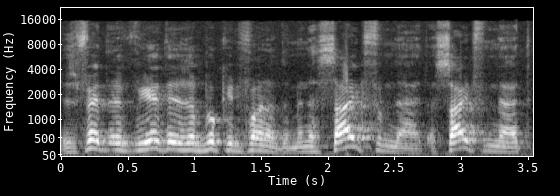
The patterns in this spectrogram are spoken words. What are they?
They forget there's a book in front of them. And aside from that, aside from that,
